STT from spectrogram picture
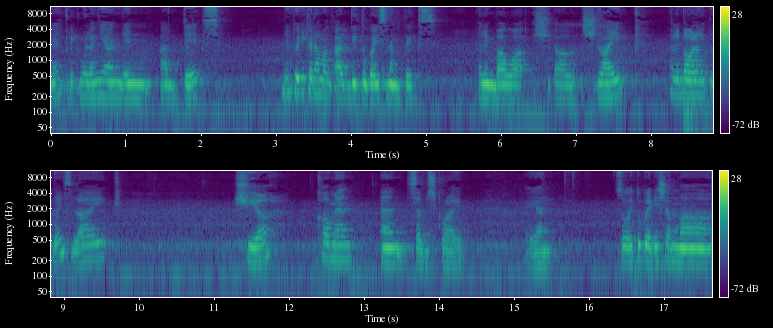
Ayan, click mo lang yan. Then, add text. Then, pwede ka nang mag-add dito guys ng text. Halimbawa, uh, like. Halimbawa lang ito guys. Like, share, comment, and subscribe. Ayan. So, ito pwede siyang ma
